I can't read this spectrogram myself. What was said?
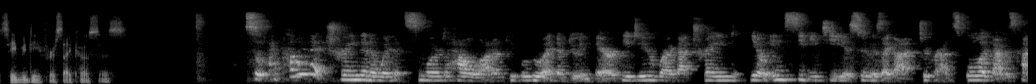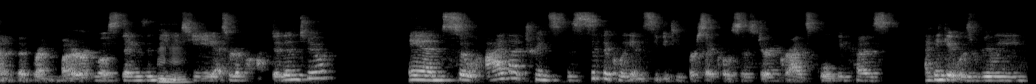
CBT for psychosis? so I probably got trained in a way that's similar to how a lot of people who end up doing therapy do, where I got trained, you know, in CBT as soon as I got to grad school. Like that was kind of the bread and butter of most things. And mm-hmm. DBT I sort of opted into. And so I got trained specifically in CBT for psychosis during grad school because I think it was really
